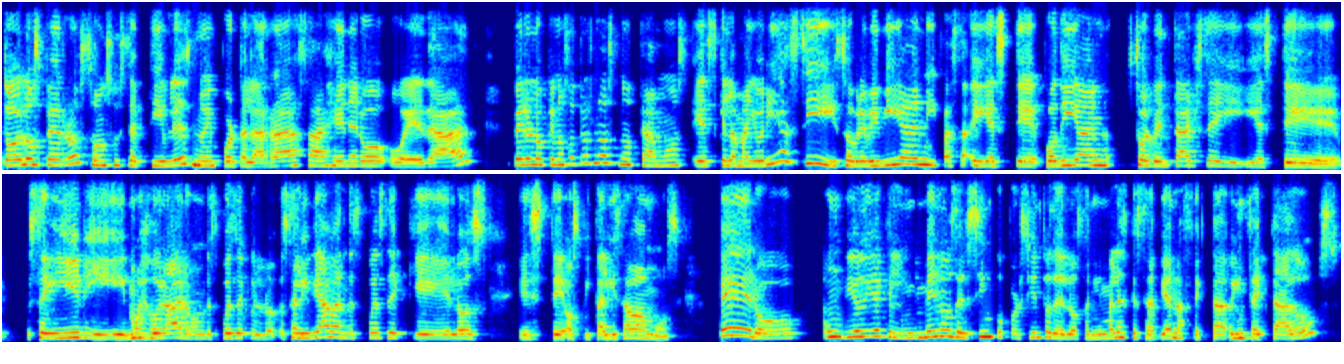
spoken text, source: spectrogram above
todos los perros son susceptibles, no importa la raza, género o edad. Pero lo que nosotros nos notamos es que la mayoría sí sobrevivían y, y este, podían solventarse y, este, seguir y mejoraron después de que se aliviaban después de que los este, hospitalizábamos. Pero un, yo diría que menos del 5% de los animales que se habían afectado, infectados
